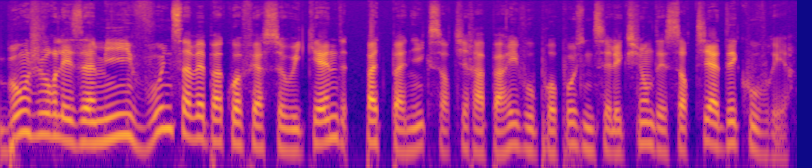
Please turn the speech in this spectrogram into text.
Bonjour les amis, vous ne savez pas quoi faire ce week-end Pas de panique, Sortir à Paris vous propose une sélection des sorties à découvrir.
